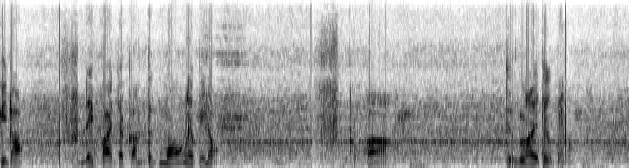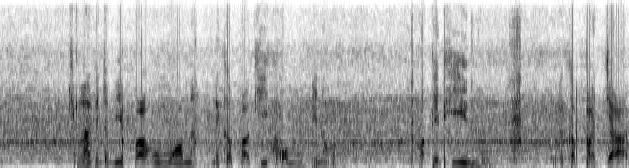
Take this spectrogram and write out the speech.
พี่น้องได้ปลาจากการตึกมองเลยพี่น้องเพราะว่าตึกไรตึกพี่น้องส่วนไรก็จะมีปลาหัวมอมนะแล้วก็ปลาขี้คมพี่น้องปลาเตทีนแล้วก็ปลาจาด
